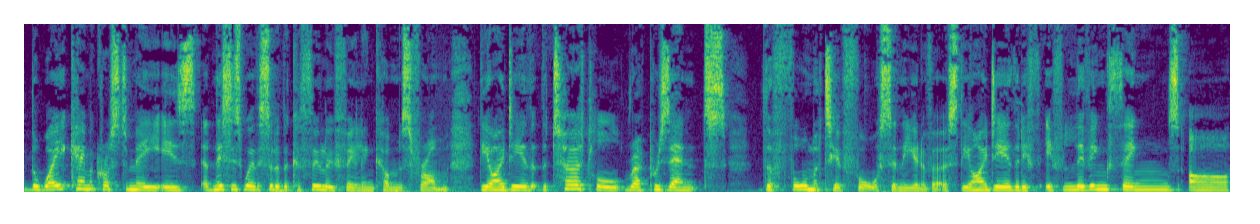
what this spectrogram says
the way it came across to me is, and this is where the sort of the Cthulhu feeling comes from, the idea that the turtle represents the formative force in the universe. The idea that if, if living things are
